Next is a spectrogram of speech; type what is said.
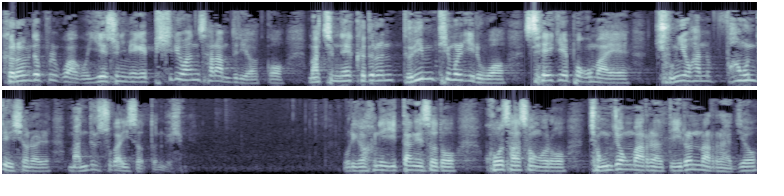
그럼에도 불구하고 예수님에게 필요한 사람들이었고 마침내 그들은 드림팀을 이루어 세계 복음화의 중요한 foundation을 만들 수가 있었던 것입니다. 우리가 흔히 이 땅에서도 고사성어로 종종 말을 할 때 이런 말을 하죠.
